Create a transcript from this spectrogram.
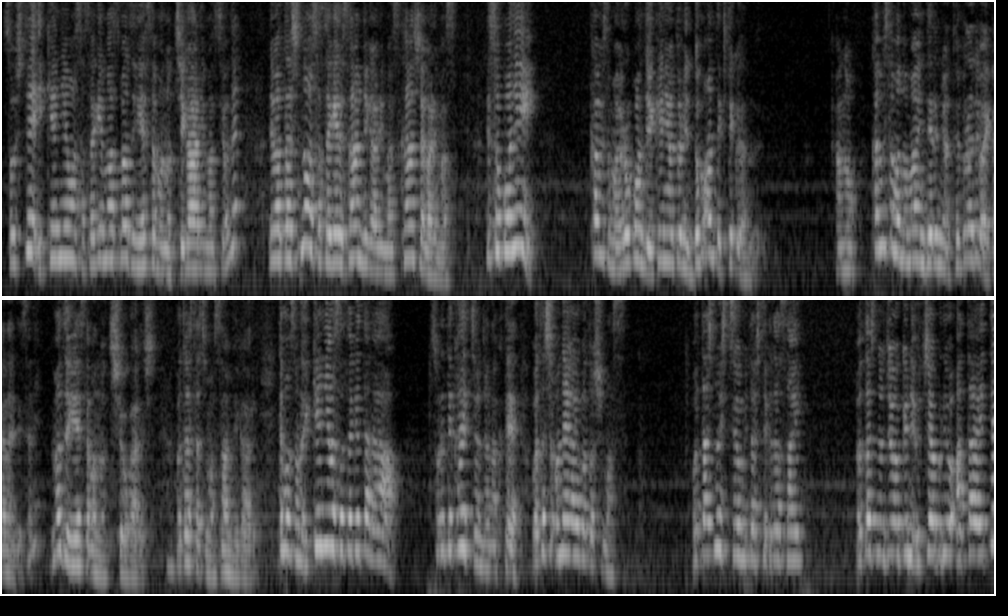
そして生贄を捧げます。まずイエス様の血がありますよね。で私の捧げる賛美があります。感謝があります。でそこに神様喜んで生贄を取りにドボンって来てくださる。あの神様の前に出るには手ぶらではいかないんですよね。まずイエス様の血潮があるし。私たちも賛美がある。でもその生贄を捧げたらそれで帰っちゃうんじゃなくて私お願い事します。私の必要を満たしてください。私の状況に打ち破りを与えて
